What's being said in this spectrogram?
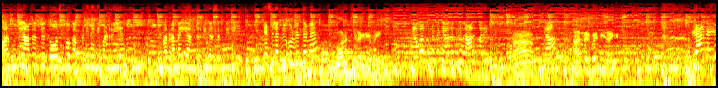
और मुझे यहाँ पे अपने दोस्त को कंपनी देनी पड़ रही है वरना मैं ये अंदर भी कर सकती थी। कैसी लग रही हूँ गुरविंदर में? बहुत अच्छी लग रही है भाई। क्या बोला तुमने? मैं क्या लग रही हूँ? लाल परी? हाँ। क्या? हाँ तेरे को ही पी जाएँगे। यार नहीं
